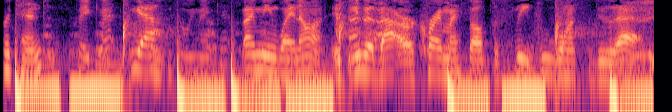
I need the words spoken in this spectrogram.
Pretend. Fake it? Yeah. Until we make it? I mean, why not? It's either that or cry myself to sleep. Who wants to do that?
